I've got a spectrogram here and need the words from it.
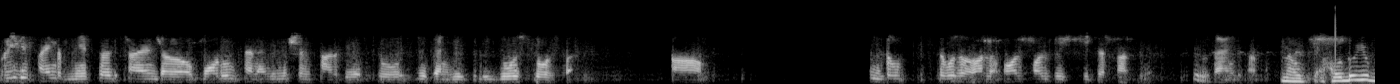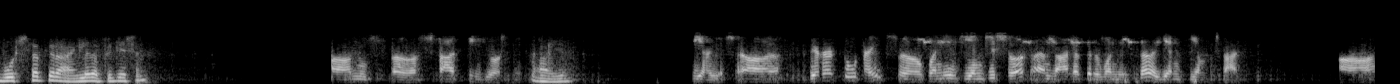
predefined methods and uh, modules and animations are there, so you can easily use those. Uh, those, those are all, all, all these features are there. Thanks. Now, how do you bootstrap your Angular application? Um, uh, starting your Ah, yeah. Yeah, yes. Uh, there are two types. Uh, one is ng start and another one is the npm start. Uh,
